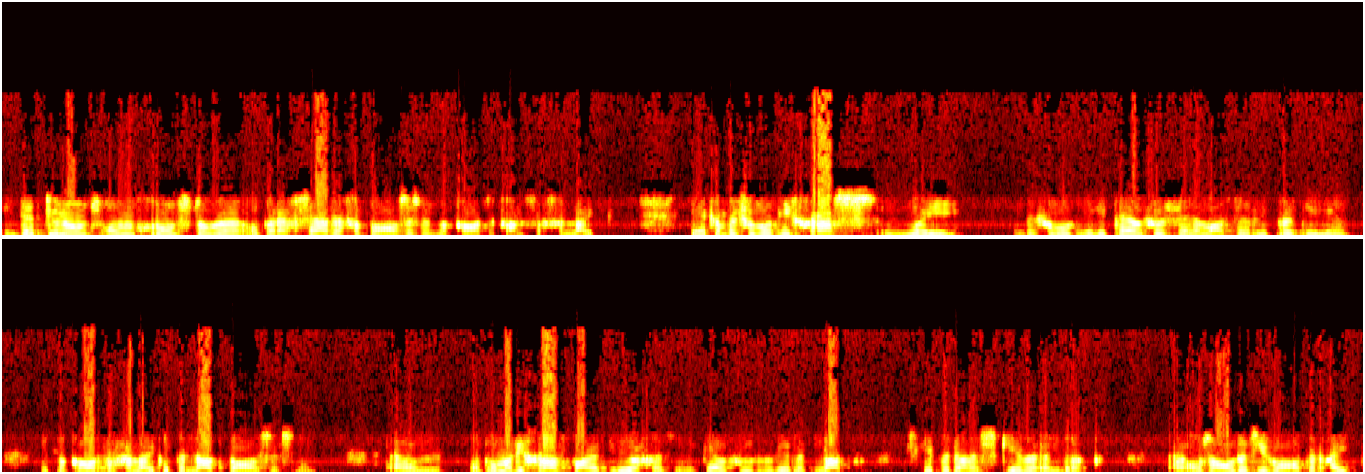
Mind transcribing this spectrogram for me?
En dit doen ons om grondstowwe op 'n regverdige basis met mekaar te kan vergelyk. Jy kan byvoorbeeld nie gras hooi byvoorbeeld sê maar se riproteïen met mekaar vergelyk op 'n nat basis nie. Ehm um, want omdat die gras baie droog is en die kuilvoer redelik nat, skep dit dan 'n skewe indruk. Uh, ons haal dus die water uit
